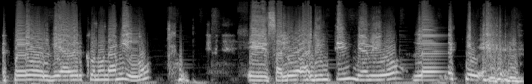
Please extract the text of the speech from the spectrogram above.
después lo volví a ver con un amigo. Eh, saludos a Linti, mi amigo. La es que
